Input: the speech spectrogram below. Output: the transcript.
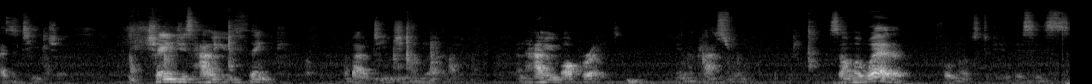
as a teacher. It changes how you think about teaching and learning and how you operate in the classroom. So I'm aware that for most of you this is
